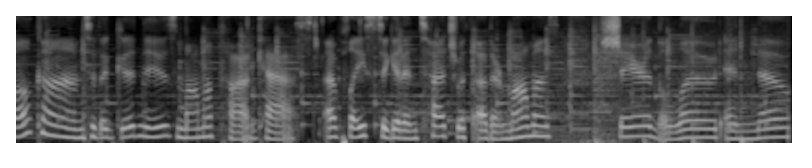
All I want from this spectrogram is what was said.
Welcome to the Good News Mama podcast, a place to get in touch with other mamas, share the load, and know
